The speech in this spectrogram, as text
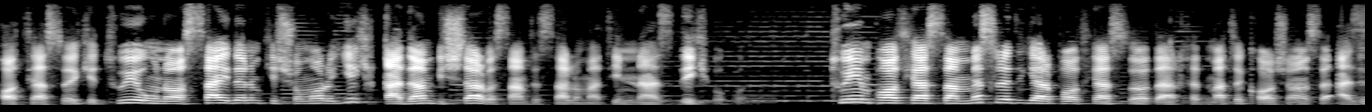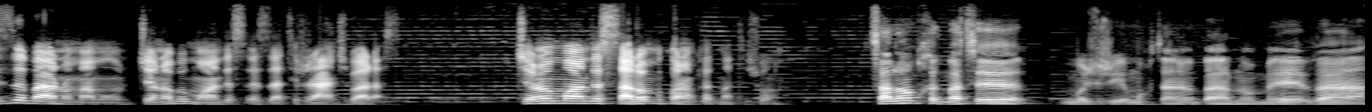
پادکست هایی که توی اونا سعی داریم که شما رو یک قدم بیشتر به سمت سلامتی نزدیک بکنیم. توی این پادکست هم مثل دیگر پادکست ها در خدمت کارشناس عزیز برنامهمون جناب مهندس عزتی رنجبر است جناب مهندس سلام می‌کنم خدمت شما. سلام خدمت مجری محترم برنامه و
